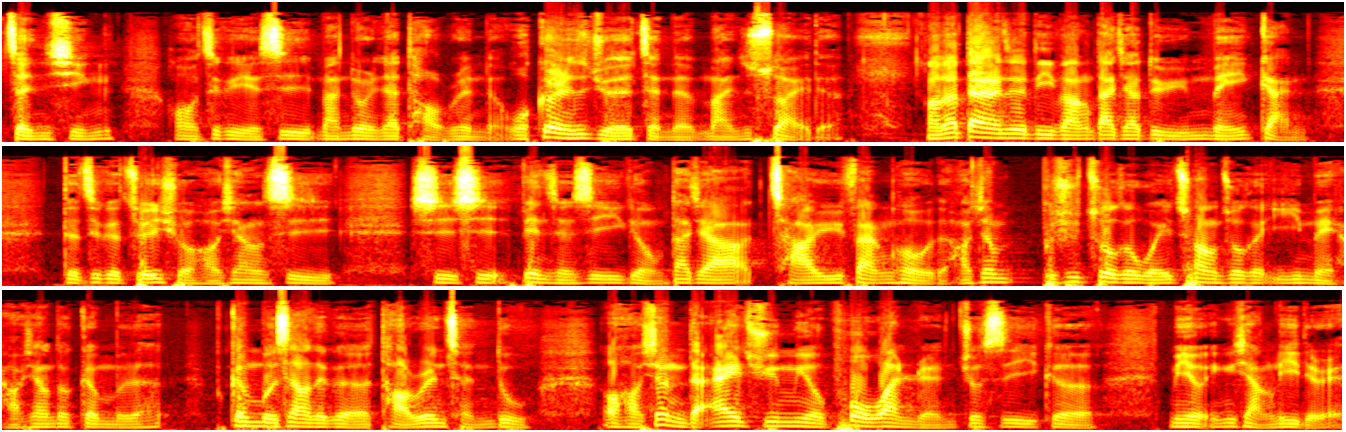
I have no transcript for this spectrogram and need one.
整形哦，这个也是蛮多人在讨论的。我个人是觉得整得蛮帅的。好，那当然这个地方大家对于美感的这个追求好像是是是变成是一种大家茶余饭后的，好像不去做个微创、做个医美，好像都跟不上。跟不上这个讨论程度哦，好像你的 IG 没有破万人，就是一个没有影响力的人，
